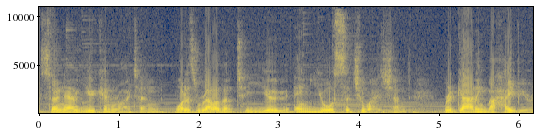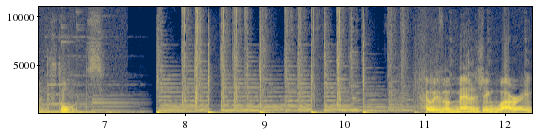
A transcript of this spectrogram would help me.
So now you can write in what is relevant to you and your situation regarding behaviour and thoughts. However, managing worry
